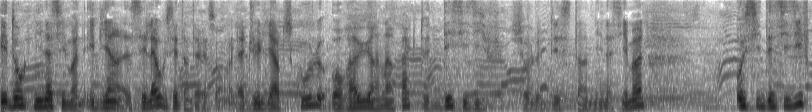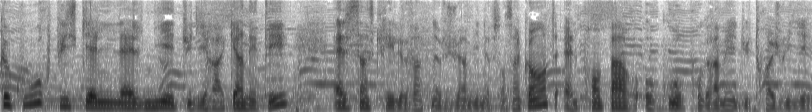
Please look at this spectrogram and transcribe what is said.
Et donc Nina Simone, eh bien c'est là où c'est intéressant. La Juilliard School aura eu un impact décisif sur le destin de Nina Simone, aussi décisif que court puisqu'elle n'y étudiera qu'un été. Elle s'inscrit le 29 juin 1950, elle prend part aux cours programmés du 3 juillet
